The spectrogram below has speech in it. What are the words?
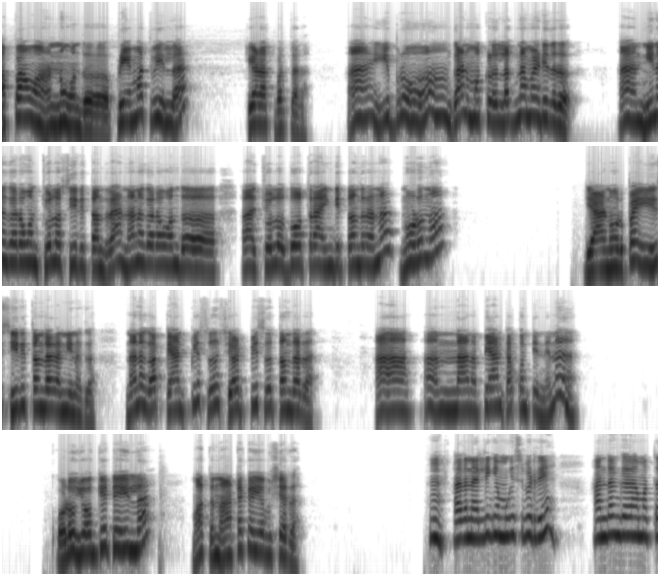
ಅಪ್ಪ, ಅವ ಅನ್ನೋ ಒಂದು ಪ್ರೇಮತ್ವ ಇಲ್ಲ, ಕೇಳಕ್ ಬರ್ತಾರ. ಆ, ಇಬ್ರು ಗಂಡ ಮಕ್ಳು ಲಗ್ನ ಮಾಡಿದ್ರು. ಆ, ನಿನಗರ ಒಂದ್ ಚಲೋ ಸೀರೆ ತಂದ್ರ, ನನಗರ ಒಂದು ಚಲೋ ದೋತ್ರ ಹಿಂಗಿತ್ತಂದ್ರನ ನೋಡೋಣ ಎರಡ್ನೂರು ರೂಪಾಯಿ ಸೀರೆ ತಂದಾರ ನಿನಗ. ನನಗ ಪ್ಯಾಂಟ್ ಪೀಸ್, ಶರ್ಟ್ ಪೀಸ್ ತಂದಾರ. ಆ ನಾನು ಪ್ಯಾಂಟ್ ಹಾಕೊಂತೀನೇನ ಕೊಡೋ ಯೋಗ್ಯತೆ ಇಲ್ಲ ಮತ್ತ ನಾಟಕ ಎಬ್ಸ್ಯಾರ ಹ್ಮ್ ಅದನ್ನ ಅಲ್ಲಿಗೆ ಮುಗಿಸ್ಬಿಡ್ರಿ. ಅಂದಂಗ ಮತ್ತ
